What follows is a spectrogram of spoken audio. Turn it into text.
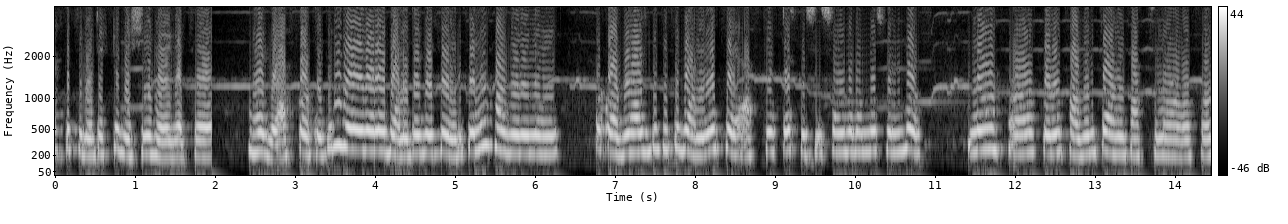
আজকে চিনিটা একটু বেশি হয়ে গেছে। ভাবো আজ কতদিন হয়ে গেল জানিটা গেছে ওর কোনো খবরই নেই। ও কবে আসবে কিছু জানিয়েছে? আজকে একটা খুশির সংবাদ আমরা শুনব। না কোনো খবরই তো আমি পাচ্ছি না। ও ফোন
